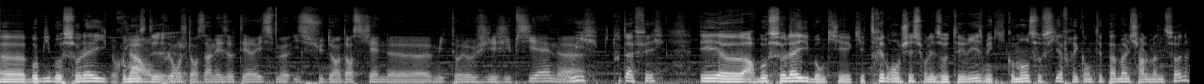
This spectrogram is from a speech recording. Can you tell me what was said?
Euh, Bobby Beausoleil Donc commence là, on plonge dans un ésotérisme issu d'anciennes euh, mythologies égyptiennes. euh, Oui, tout à fait. Et euh, Arbo Soleil, bon, qui, est, qui est très branché sur l'ésotérisme et qui commence aussi à fréquenter pas mal Charles Manson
